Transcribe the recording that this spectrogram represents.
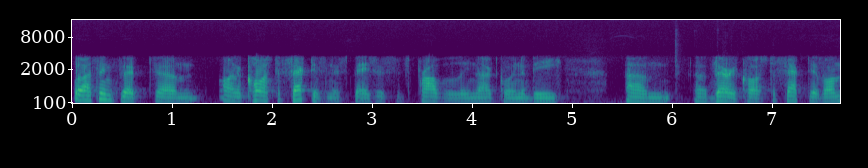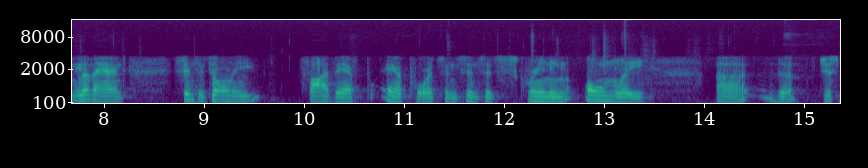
Well, I think that um, on a cost effectiveness basis, it's probably not going to be um, uh, very cost effective. On the other hand, since it's only five air- airports and since it's screening only uh, the just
